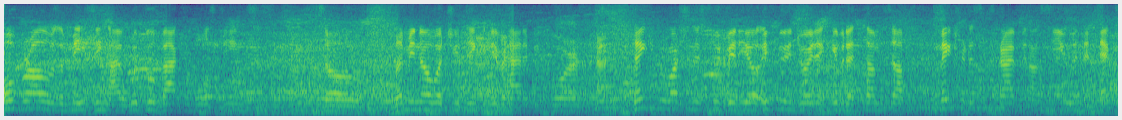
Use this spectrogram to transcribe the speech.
Overall, it was amazing. I would go back to Holstein's. So let me know what you think if you ever had it before. Thank you for watching this food video. If you enjoyed it, give it a thumbs up. Make sure to subscribe and I'll see you in the next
